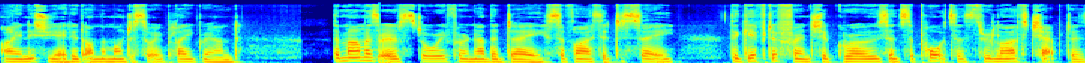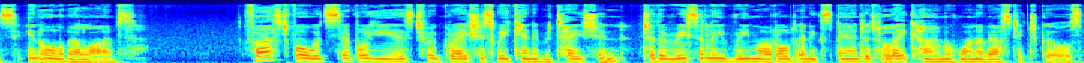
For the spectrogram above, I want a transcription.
I initiated on the Montessori playground. The mamas are a story for another day, suffice it to say. The gift of friendship grows and supports us through life's chapters in all of our lives. Fast forward several years to a gracious weekend invitation to the recently remodelled and expanded lake home of one of our Stitch girls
